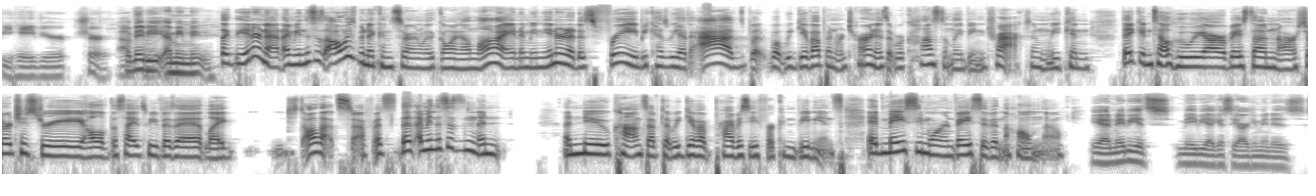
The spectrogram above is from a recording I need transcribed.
behavior. Sure, But maybe, I mean, maybe, like the internet. I mean, this has always been a concern with going online. I mean, the internet is free because we have ads, but what we give up in return is that we're constantly being tracked and we can, they can tell who we are based on our search history, all of the sites we visit, like just all that stuff. It's that, I mean, this isn't a, a new concept that we give up privacy for convenience. It may seem more invasive in the home though. yeah, and maybe it's maybe I guess the argument is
